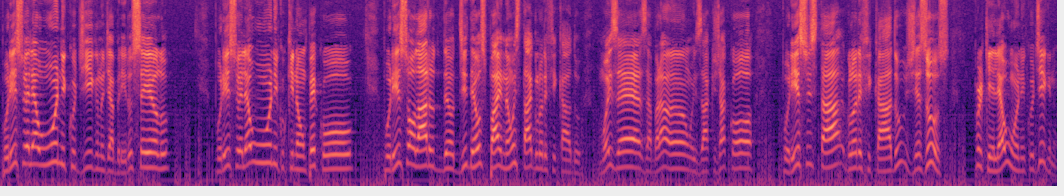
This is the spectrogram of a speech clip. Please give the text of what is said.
Por isso ele é o único digno de abrir o selo. Por isso ele é o único que não pecou. Por isso ao lado de Deus Pai não está glorificado Moisés, Abraão, Isaac e Jacó. Por isso está glorificado Jesus, porque ele é o único digno.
